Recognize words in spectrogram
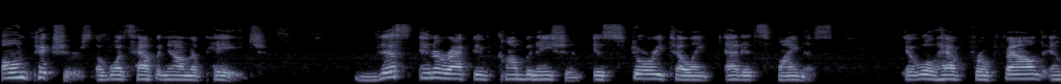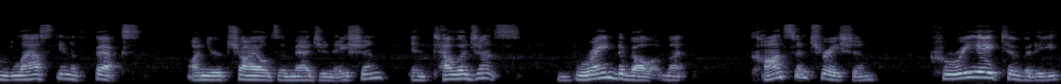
own pictures of what's happening on the page. This interactive combination is storytelling at its finest. It will have profound and lasting effects on your child's imagination, intelligence, brain development, concentration, creativity,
